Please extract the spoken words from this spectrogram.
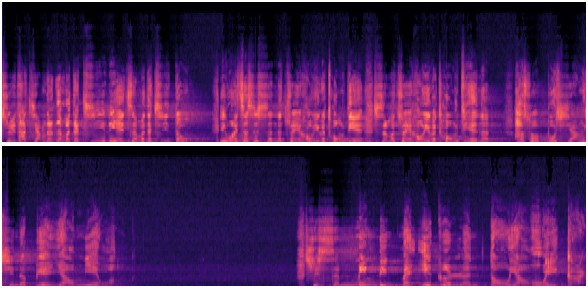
所以他讲的那么的激烈，这么的激动，因为这是神的最后一个通牒。什么最后一个通牒呢？他说不相信的便要灭亡。所以神命令每一个人都要悔改，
